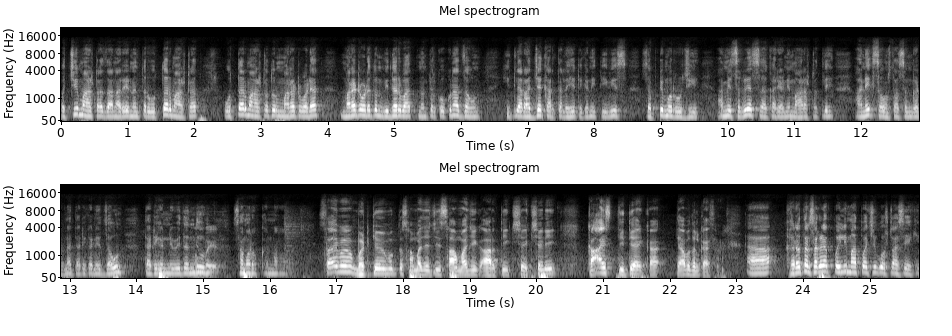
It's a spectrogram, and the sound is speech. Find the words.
पश्चिम महाराष्ट्रात जाणार आहे नंतर उत्तर महाराष्ट्रात. उत्तर महाराष्ट्रातून मराठवाड्यात मराठवाड्यातून विदर्भात नंतर कोकणात जाऊन इथल्या राज्यकर्त्याला हे ठिकाणी तेवीस सप्टेंबर रोजी आम्ही सगळे सहकारी आणि महाराष्ट्रातले अनेक संस्था संघटना त्या ठिकाणी जाऊन त्या ठिकाणी निवेदन देऊन समारोप करणार आहोत. साहेब भटके विमुक्त समाजाची सामाजिक आर्थिक शैक्षणिक काय स्थिती आहे? का त्याबद्दल काय सांगा खरं तर सगळ्यात पहिली महत्त्वाची गोष्ट अशी आहे की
